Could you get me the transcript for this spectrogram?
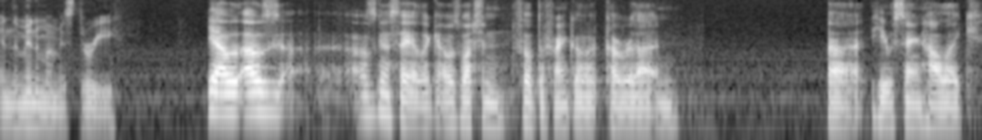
and the minimum is three. Yeah, I was, I was, I was gonna say like I was watching Philip DeFranco cover that, and uh, he was saying how like,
